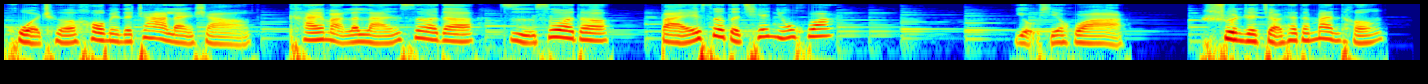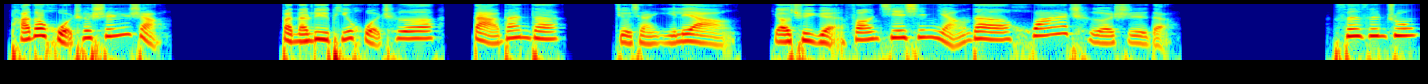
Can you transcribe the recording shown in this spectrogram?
火车后面的栅栏上开满了蓝色的、紫色的、白色的牵牛花。有些花顺着脚下的蔓藤爬到火车身上，把那绿皮火车打扮的就像一辆要去远方接新娘的花车似的。分分钟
